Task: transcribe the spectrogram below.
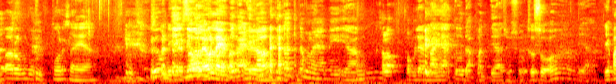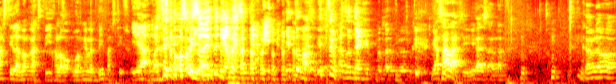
warung bupur saya. Di- di oleh-oleh, kita, kita kita melayani ya kalau pembelian banyak tuh dapat ya susu Susu. Oh, Iya. Ya pastilah Bang. Pasti. Kalau uangnya lebih pasti. Iya, pasti. Oh, Susu iya. itu dia maksudnya. Itu maksudnya. itu maksudnya gitu benar benar. Gak salah sih. Enggak salah. Kalau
